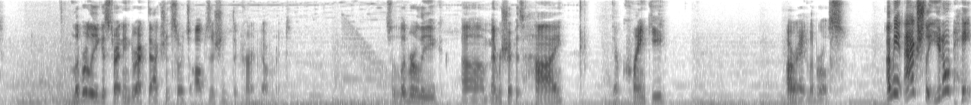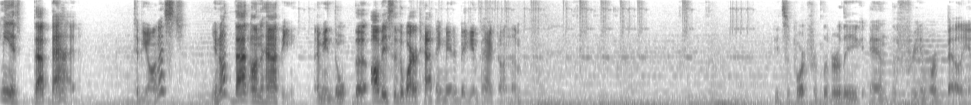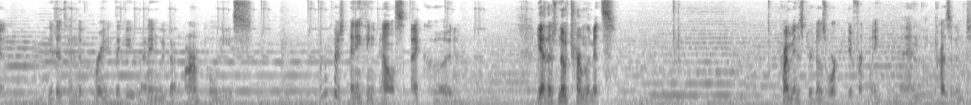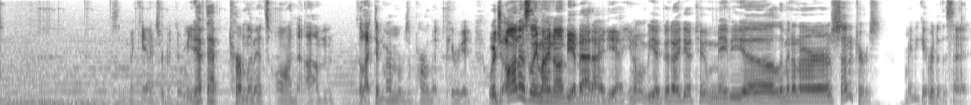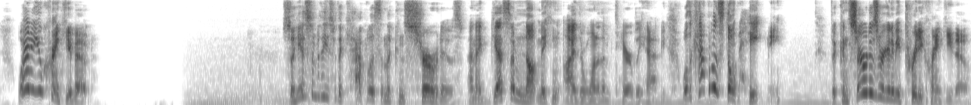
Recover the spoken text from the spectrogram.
Liberal League is threatening direct action, so it's opposition to the current government. So Liberal League uh, membership is high. They're cranky. All right, liberals. I mean, actually, you don't hate me as that bad, to be honest. You're not that unhappy. I mean, the, the obviously the wiretapping made a big impact on them. Need support for Liberal League and the Freedom Rebellion. We did attend the great the gay wedding. We've got armed police. I wonder if there's anything else I could. Yeah, there's no term limits. Prime Minister does work differently than a president. So the mechanics are a bit different. You'd have to have term limits on um, elected members of parliament, period. Which honestly might not be a bad idea. You know, would be a good idea too. Maybe a limit on our senators. Maybe get rid of the Senate. What are you cranky about? So he has sympathies for the capitalists and the conservatives, and I guess I'm not making either one of them terribly happy. Well, the capitalists don't hate me. The conservatives are going to be pretty cranky, though.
